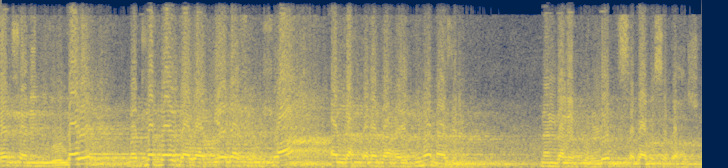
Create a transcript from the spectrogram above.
آیت شان نزول لري مطلب دا دا واقعیا دا شو الله تعالی دا آیتونه نازل نن دا په لوړ سبب سبب حاصل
